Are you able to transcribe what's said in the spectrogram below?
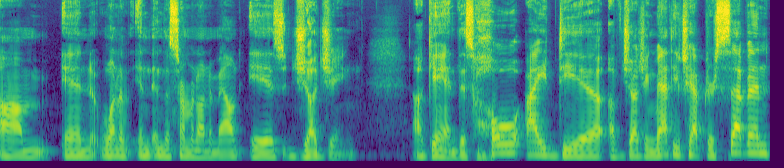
um, in one of in, in the Sermon on the Mount is judging again this whole idea of judging. Matthew chapter 7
